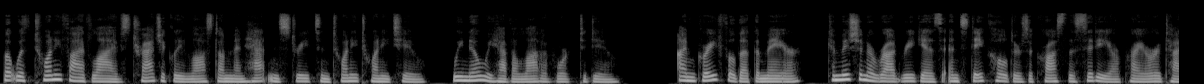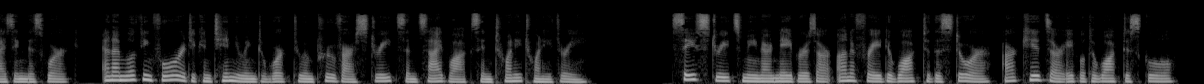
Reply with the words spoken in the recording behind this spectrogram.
but with 25 lives tragically lost on Manhattan streets in 2022, we know we have a lot of work to do. I'm grateful that the mayor, Commissioner Rodriguez and stakeholders across the city are prioritizing this work, and I'm looking forward to continuing to work to improve our streets and sidewalks in 2023. Safe streets mean our neighbors are unafraid to walk to the store, our kids are able to walk to school,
